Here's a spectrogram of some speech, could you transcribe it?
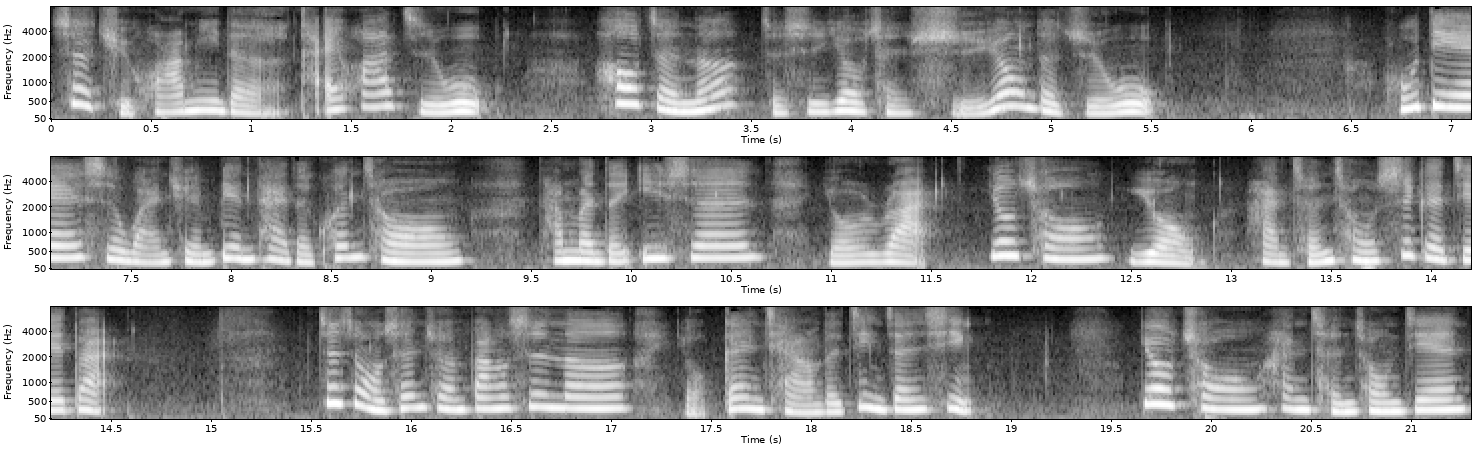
摄取花蜜的开花植物，后者呢则是幼虫食用的植物。蝴蝶是完全变态的昆虫，它们的一生有卵、幼虫、蛹和成虫四个阶段。这种生存方式呢有更强的竞争性。幼虫和成虫间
